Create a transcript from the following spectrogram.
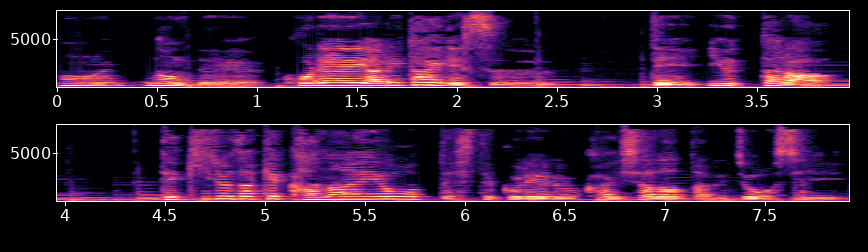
はい。なんで、これやりたいですって言ったら、できるだけ叶えようってしてくれる会社だったり上司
